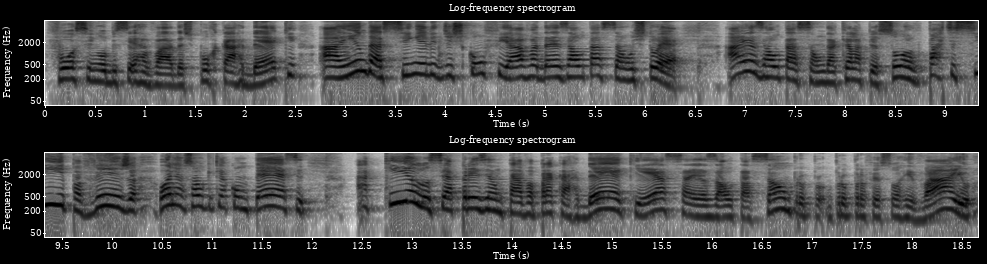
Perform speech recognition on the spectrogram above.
fossem observadas por Kardec, ainda assim ele desconfiava da exaltação, isto é, a exaltação daquela pessoa participa, veja, olha só o que, que acontece. Aquilo se apresentava para Kardec, essa exaltação para o pro professor Rivaio,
